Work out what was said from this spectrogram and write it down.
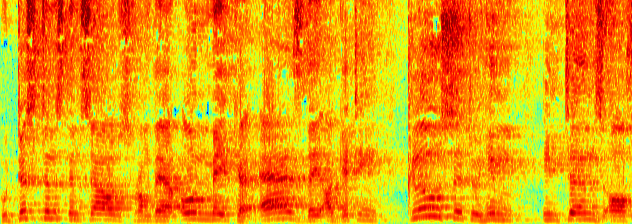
who distance themselves from their own Maker as they are getting closer to Him in terms of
